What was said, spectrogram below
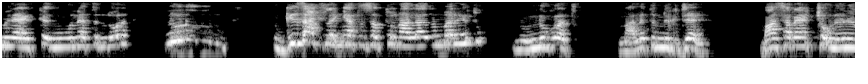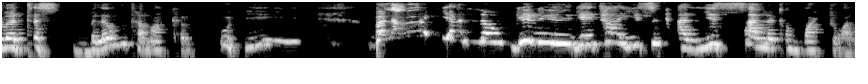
ምን ያክል እውነት እንደሆነ ኑ ኑ ኑ ግዛት ለእኛ ተሰጥቶናል አለ መሬቱ? ንቁረጥ። ማለት እንግደል። ማሰሪያቸውን እንበጥስ ብለው ተማከሩ። በላይ ያለው ግን ጌታ ይስቃል ይሳለቅባቸዋል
